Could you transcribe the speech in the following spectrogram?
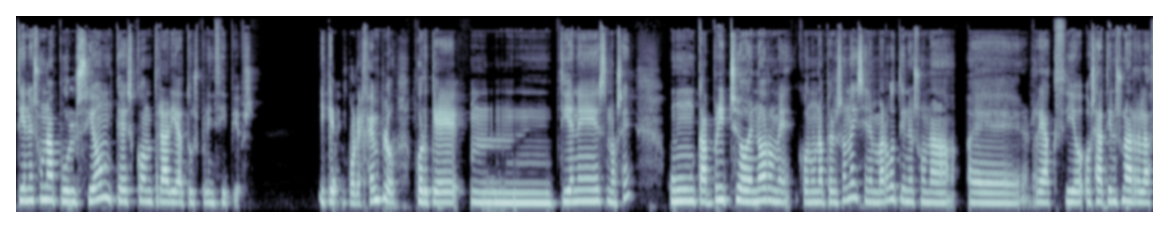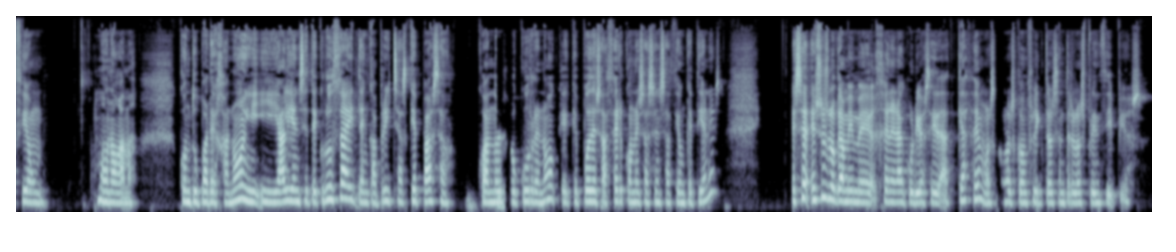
tienes una pulsión que es contraria a tus principios? Y que, por ejemplo, porque mm, tienes, no sé, un capricho enorme con una persona y sin embargo tienes una eh, reacción, o sea, tienes una relación monógama con tu pareja, ¿no? Y, alguien se te cruza y te encaprichas. ¿Qué pasa cuando eso ocurre, ¿no? ¿Qué, puedes hacer con esa sensación que tienes? Eso, eso es lo que a mí me genera curiosidad. ¿Qué hacemos con los conflictos entre los principios?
